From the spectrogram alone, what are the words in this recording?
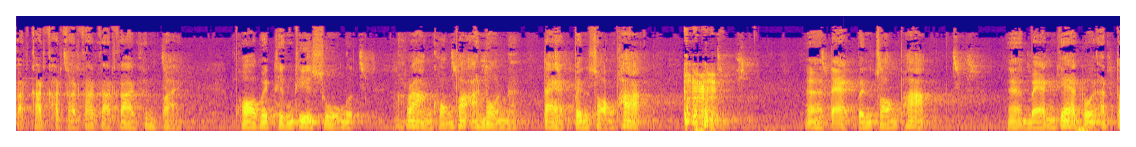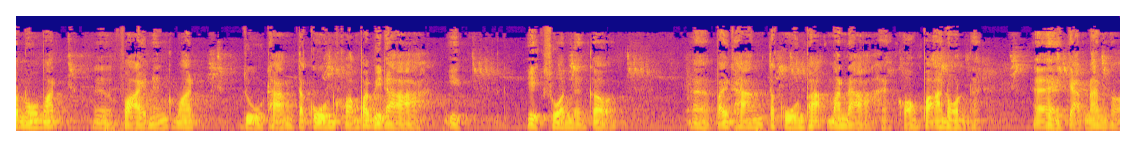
กัดกัดกัดกัดกัดกัดกัดขึ้นไป พอไปถึงที่สูงร่างของพระอนนท์แตกเป็นสองภาคแตกเป็นสองภาค แบ่งแยกโดยอัตโนมัติฝ่ายหนึ่งก็มาอยู่ทางตระกูลของพระบิดาอีกอีกส่วนหนึ่งก็ไปทางตระกูลพระมารดาของพระอานนท์จากนั้นก็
